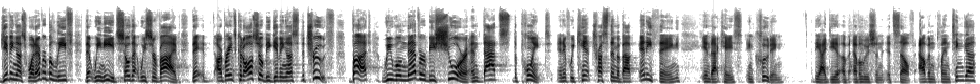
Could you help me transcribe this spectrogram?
giving us whatever belief that we need so that we survive. They, our brains could also be giving us the truth. But we will never never be sure. And that's the point. And if we can't trust them about anything, in that case, including the idea of evolution itself. Alvin Plantinga,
